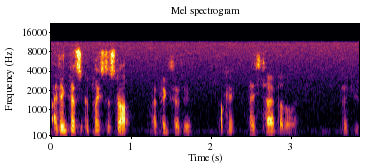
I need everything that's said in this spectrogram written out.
I think that's a good place to stop. I think so too. Okay. Nice tie, by the way. Thank you.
